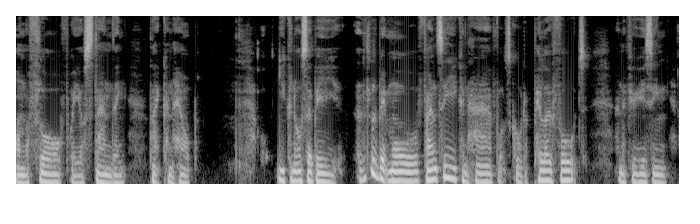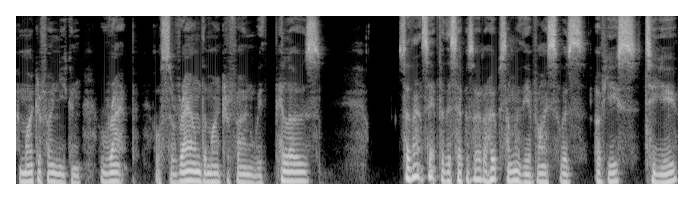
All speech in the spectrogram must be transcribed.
on the floor where you're standing. That can help. You can also be a little bit more fancy. You can have what's called a pillow fort. And if you're using a microphone, you can wrap or surround the microphone with pillows. So that's it for this episode. I hope some of the advice was of use to you.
